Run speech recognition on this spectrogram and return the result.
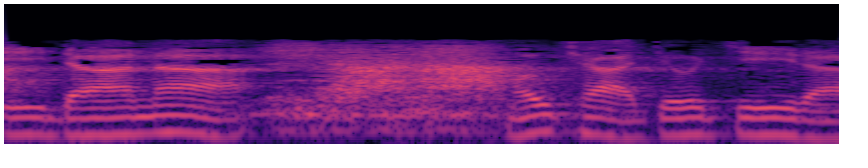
ဣဒါနမုတ်ချကြိုးကြည်တာ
